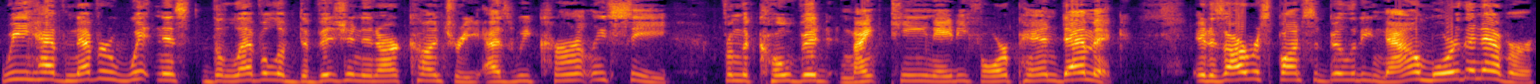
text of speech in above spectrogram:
We have never witnessed the level of division in our country as we currently see from the COVID 1984 pandemic. It is our responsibility now more than ever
